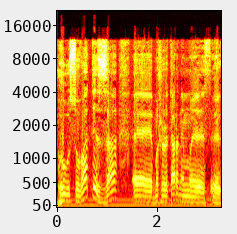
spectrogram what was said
голосувати за е, мажоритарним е, е,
